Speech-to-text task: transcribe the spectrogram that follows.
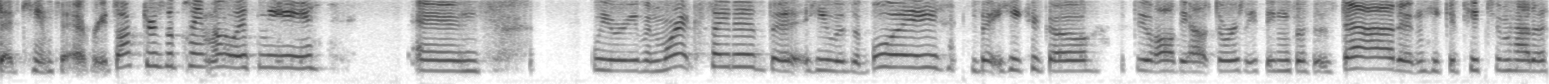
Jed came to every doctor's appointment with me, and we were even more excited that he was a boy, that he could go do all the outdoorsy things with his dad, and he could teach him how to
